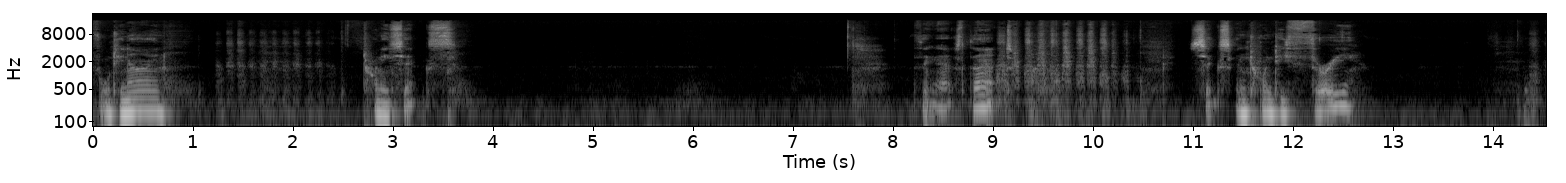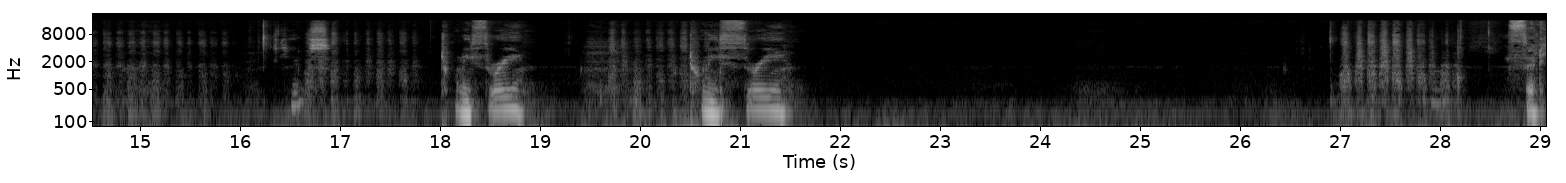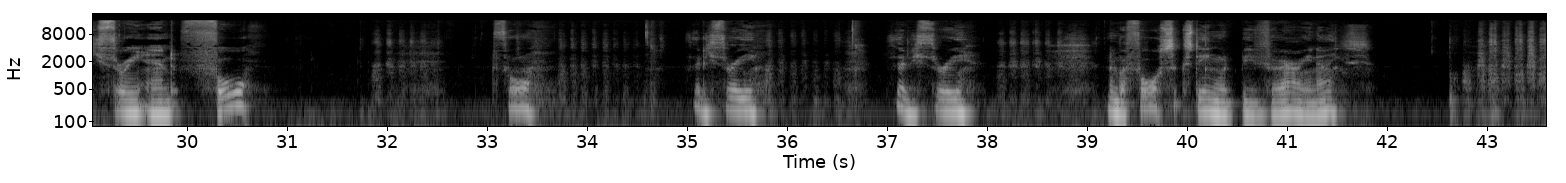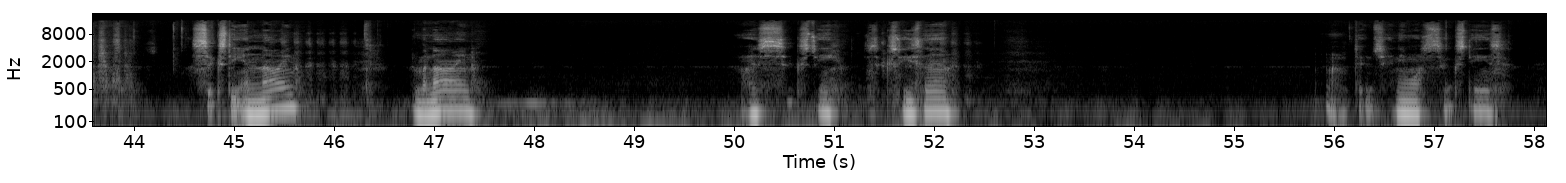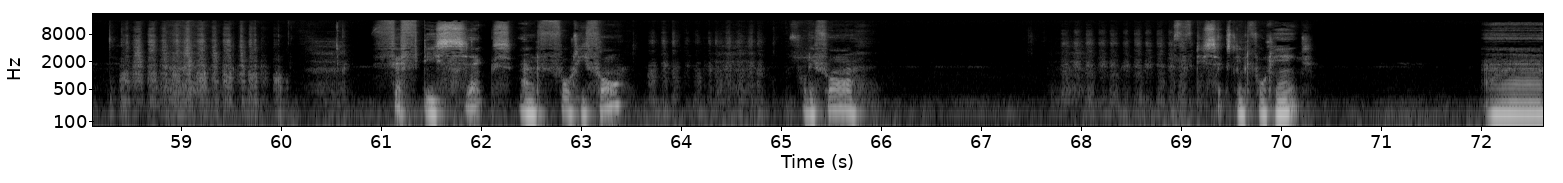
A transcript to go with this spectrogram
Forty-nine, twenty-six. I think that's that. Six and twenty-three. Six 23, 23, Thirty-three and four, four, thirty-three, thirty-three. Number four, 16 would be very nice. 60 and 9. Number 9. Where's 60? 60's there. I don't see any more 60s. 56 and 44. 44. 50, 16, 48. Uh,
